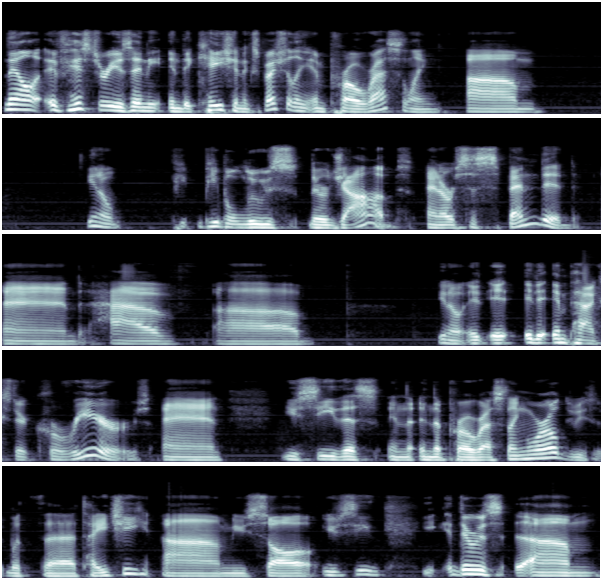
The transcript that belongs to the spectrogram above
Now, if history is any indication, especially in pro wrestling, um, you know, pe- people lose their jobs and are suspended and have, uh, you know, it, it, it impacts their careers. And you see this in the in the pro wrestling world with uh, Taichi. Um, you saw you see there was um,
